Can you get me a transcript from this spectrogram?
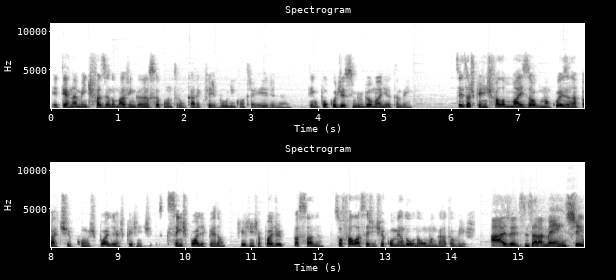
eternamente fazendo uma vingança contra um cara que fez bullying contra ele, né? Tem um pouco disso em Bibliomania também. Vocês acham que a gente fala mais alguma coisa na parte com spoiler? Acho que a gente. Sem spoiler, perdão. Acho que a gente já pode passar, né? Só falar se a gente recomenda ou não o mangá, talvez. Ah, gente, sinceramente,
